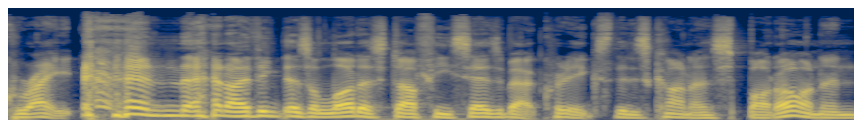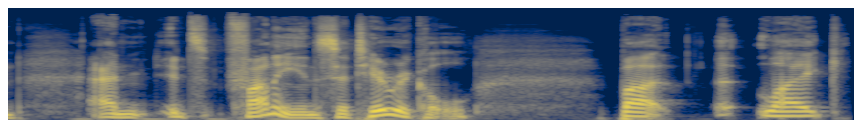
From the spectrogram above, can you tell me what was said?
great, and and I think there's a lot of stuff he says about critics that is kind of spot on, and and it's funny and satirical, but uh, like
